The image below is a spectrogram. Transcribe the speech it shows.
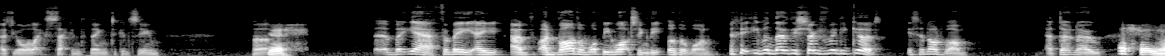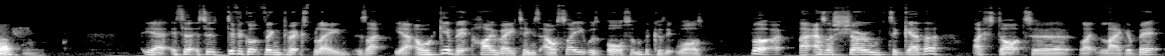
as your like second thing to consume. But Yes. uh, but yeah, for me, a, I'd, I'd rather be watching the other one, even though this show's really good. It's an odd one. I don't know. That's fair enough. Yeah, it's a it's a difficult thing to explain. It's like, yeah, I will give it high ratings. I'll say it was awesome because it was, but uh, as a show together, I start to like lag a bit.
